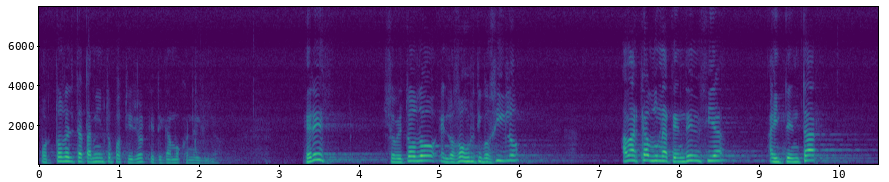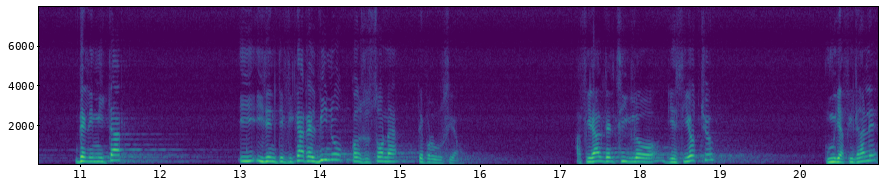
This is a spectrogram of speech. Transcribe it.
por todo el tratamiento posterior que tengamos con el vino. Jerez, sobre todo en los dos últimos siglos, ha marcado una tendencia a intentar delimitar e identificar el vino con su zona de producción. A final del siglo XVIII, muy a finales,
